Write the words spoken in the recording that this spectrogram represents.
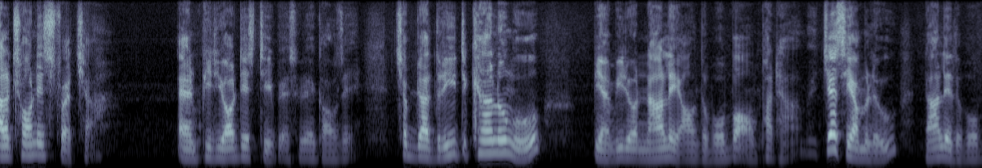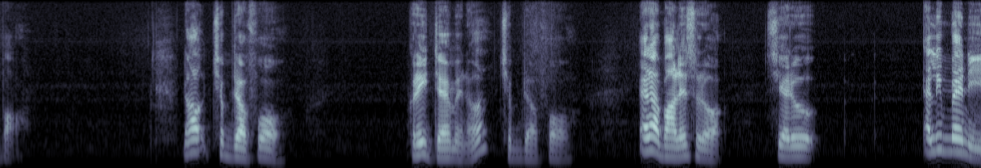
electronic structure and periodic table ဆိုတဲ့ခေါင်းစဉ် chapter 3တစ်ခန်းလုံးကို ပြန်ပြီးတော့နားလည်အောင်သဘောပေါက်အောင်ဖတ်ထားရမယ်ကြက်စရာမလိုဘူးနားလည်သဘောပေါက်အောင် now chapter 4 grade 10မယ်နော် chapter 4အဲ့ဒါဘာလဲဆိုတော့ဆရာတို့ element တွေ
